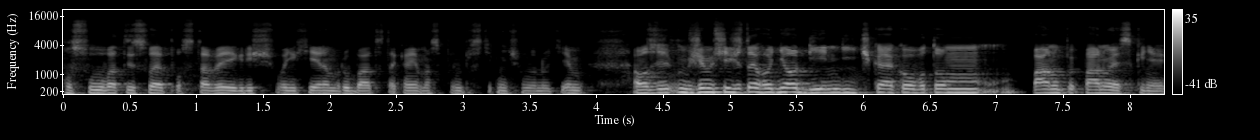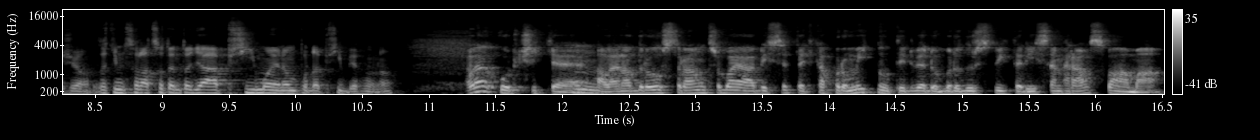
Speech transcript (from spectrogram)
posouvat ty své postavy, když oni chtějí jenom rubat, tak já jim aspoň prostě k něčemu donutím. A můžeme říct, že to je hodně o D&Dčka, jako o tom pánu, pánu jeskyně, že jo? Zatímco Laco ten to dělá přímo jenom podle příběhu, no. Ale určitě, hmm. ale na druhou stranu třeba já, když se teďka promítnu ty dvě dobrodružství, které jsem hrál s váma,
